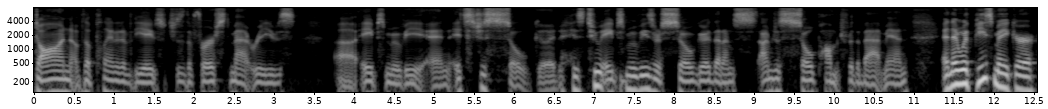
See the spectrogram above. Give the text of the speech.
Dawn of the Planet of the Apes, which is the first Matt Reeves uh apes movie and it's just so good his two apes movies are so good that i'm I'm just so pumped for the batman and then with peacemaker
